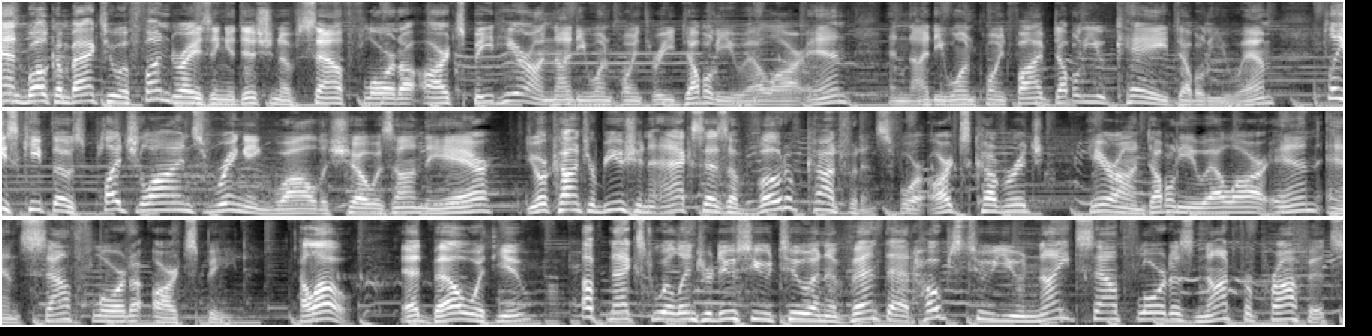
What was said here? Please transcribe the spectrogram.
And welcome back to a fundraising edition of South Florida Arts Beat here on 91.3 WLRN and 91.5 WKWM. Please keep those pledge lines ringing while the show is on the air. Your contribution acts as a vote of confidence for arts coverage here on WLRN and South Florida Arts Beat. Hello, Ed Bell with you. Up next, we'll introduce you to an event that hopes to unite South Florida's not for profits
